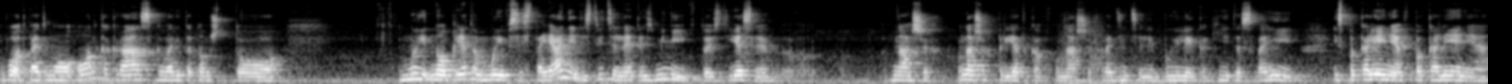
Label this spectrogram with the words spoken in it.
вот, поэтому он как раз говорит о том, что мы, но при этом мы в состоянии действительно это изменить, то есть если в наших, у наших предков, у наших родителей были какие-то свои из поколения в поколение,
